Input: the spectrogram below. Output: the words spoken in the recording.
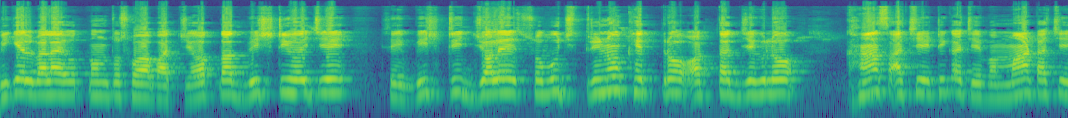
বিকেলবেলায় অত্যন্ত শোভা পাচ্ছে। অর্থাৎ বৃষ্টি হয়েছে, সেই বৃষ্টির জলে সবুজ তৃণক্ষেত্র, অর্থাৎ যেগুলো ঘাস আছে, ঠিক আছে, বা মাঠ আছে,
